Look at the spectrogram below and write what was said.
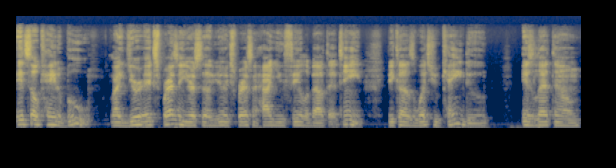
it's okay to boo. Like you're expressing yourself, you're expressing how you feel about that team. Because what you can't do is let them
